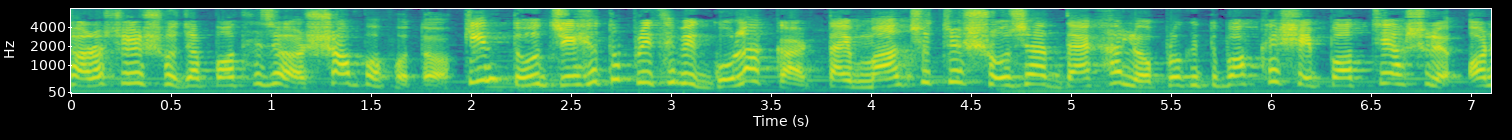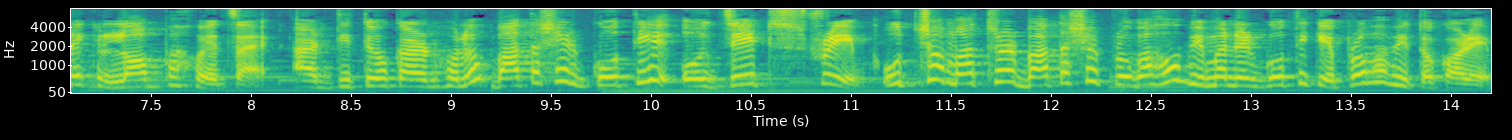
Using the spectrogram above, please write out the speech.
সরাসরি সোজা পথে যাওয়া সম্ভব হতো। কিন্তু যেহেতু পৃথিবী গোলাকার, তাই মানচিত্রে সোজা দেখালেও প্রকৃতপক্ষে সেই পথটি আসলে অনেক লম্বা হয়ে যায়। আর দ্বিতীয় কারণ হলো, বাতাসের গতি ও জেট স্ট্রিম উচ্চ মাত্রার বাতাসের প্রবাহ বিমানের গতিকে প্রভাবিত করে।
